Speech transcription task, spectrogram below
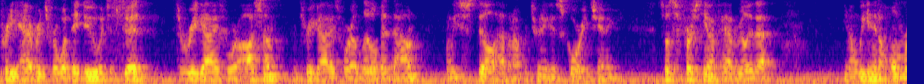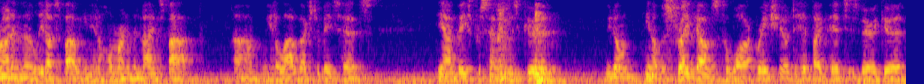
pretty average for what they do, which is good. Three guys were awesome, and three guys were a little bit down, and we still have an opportunity to score each inning. So it's the first team I've had really that you know, we can hit a home run in the leadoff spot. We can hit a home run in the nine spot. Um, we hit a lot of extra base hits. The on base percentage is good. We don't, you know, the strikeouts to walk ratio to hit by pitch is very good.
